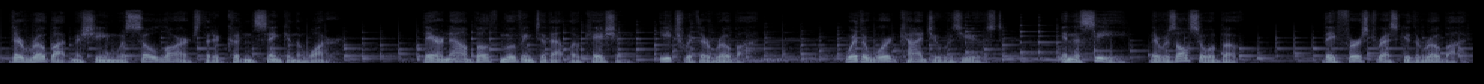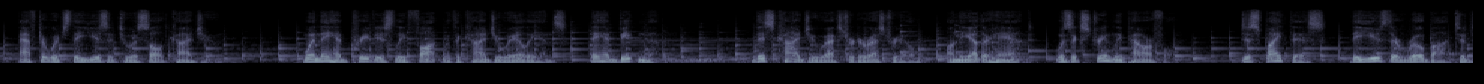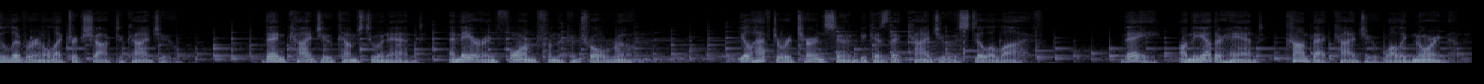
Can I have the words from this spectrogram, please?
Their robot machine was so large that it couldn't sink in the water. They are now both moving to that location, each with their robot. Where the word kaiju was used. In the sea, there was also a boat. They first rescue the robot, after which they use it to assault kaiju. When they had previously fought with the kaiju aliens, they had beaten them. This kaiju extraterrestrial, on the other hand, was extremely powerful. Despite this, they use their robot to deliver an electric shock to Kaiju. Then Kaiju comes to an end, and they are informed from the control room. You'll have to return soon because that Kaiju is still alive. They, on the other hand, combat Kaiju while ignoring them.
